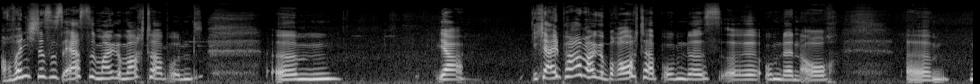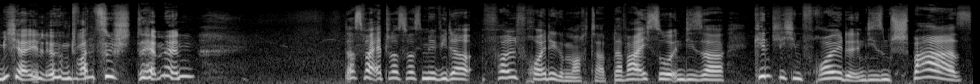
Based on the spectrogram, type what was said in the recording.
Auch wenn ich das das erste Mal gemacht habe und ähm, ja, ich ein paar Mal gebraucht habe, um das, äh, um dann auch ähm, Michael irgendwann zu stemmen das war etwas, was mir wieder voll Freude gemacht hat. Da war ich so in dieser kindlichen Freude, in diesem Spaß.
